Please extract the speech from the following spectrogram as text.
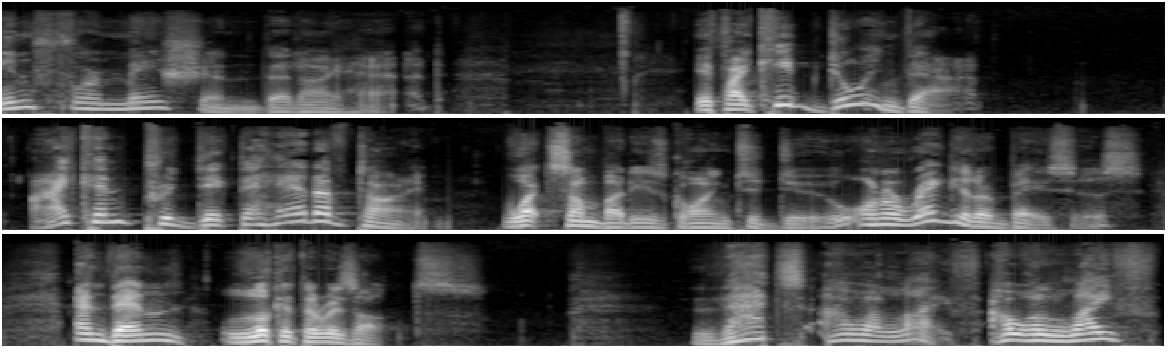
information that I had. If I keep doing that, I can predict ahead of time what somebody's going to do on a regular basis and then look at the results. That's our life. Our life,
